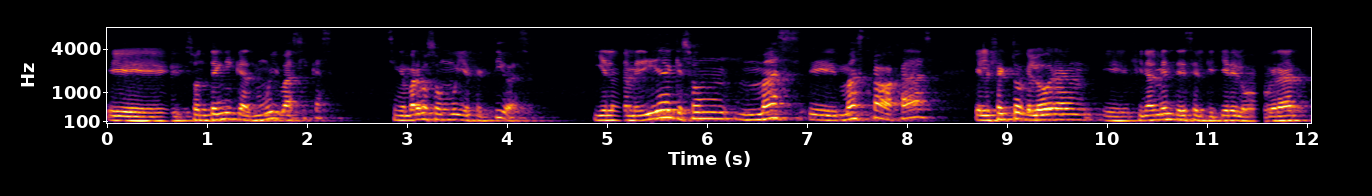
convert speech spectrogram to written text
Eh, son técnicas muy básicas, sin embargo son muy efectivas. Y en la medida que son más, eh, más trabajadas, el efecto que logran finalmente es el que quiere lograr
